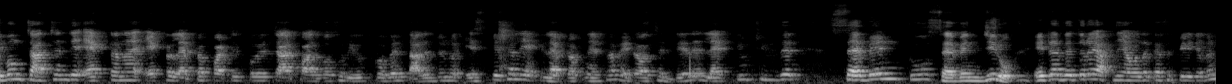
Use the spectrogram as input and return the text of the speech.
এবং চাচ্ছেন যে একটা না একটা ল্যাপটপ পারচেজ করে চার পাঁচ বছর ইউজ করবেন, তাদের জন্য স্পেশালি একটি ল্যাপটপ নিয়ে আসলাম। এটা হচ্ছে ডেলের ল্যাটিটিউড সিরিজের সেভেন টু সেভেন জিরো এটার ভেতরে আপনি আমাদের কাছে পেয়ে যাবেন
